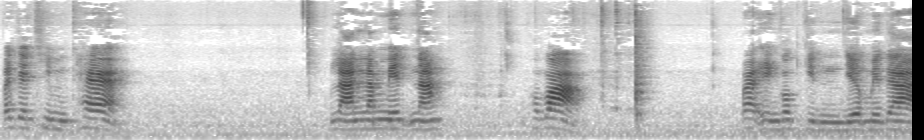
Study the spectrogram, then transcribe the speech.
ก็จะชิมแค่ร้านละเม็ดนะ เพราะว่าป้าเองก็กินเยอะไม่ได้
